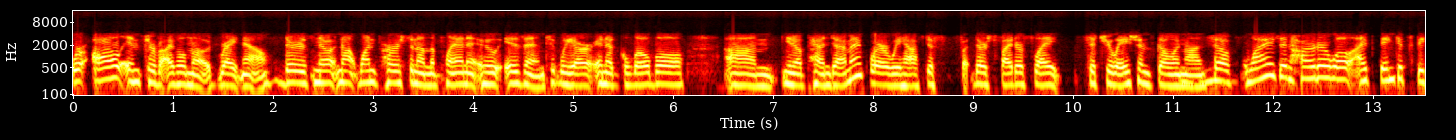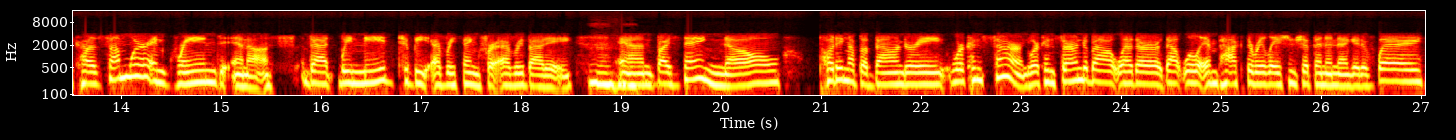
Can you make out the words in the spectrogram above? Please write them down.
we're all in survival mode right now there's no not one person on the planet who isn't we are in a global um, you know, pandemic where we have to, f- there's fight or flight situations going on. Mm-hmm. So why is it harder? Well, I think it's because somewhere ingrained in us that we need to be everything for everybody. Mm-hmm. And by saying no putting up a boundary, we're concerned. We're concerned about whether that will impact the relationship in a negative way,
